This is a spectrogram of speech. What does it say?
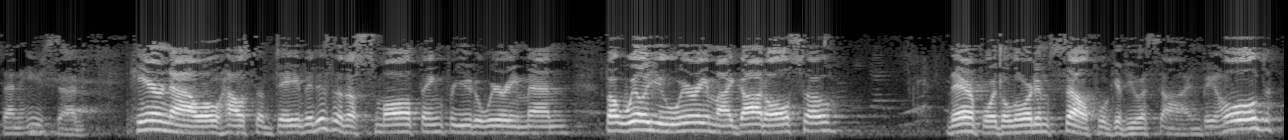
Then he said, Hear now, O house of David, is it a small thing for you to weary men? But will you weary my God also? Therefore the Lord himself will give you a sign. Behold,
